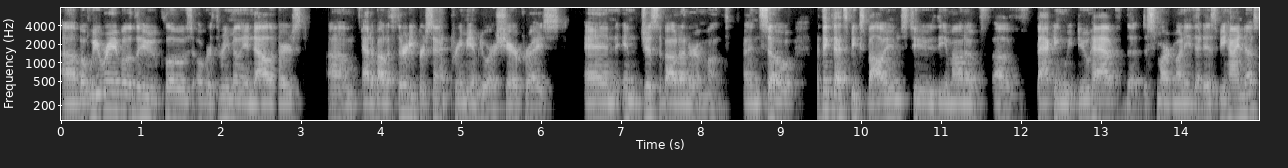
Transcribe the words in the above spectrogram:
Uh, but we were able to close over $3 million um, at about a 30% premium to our share price and in just about under a month. And so I think that speaks volumes to the amount of, of backing we do have, the, the smart money that is behind us,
